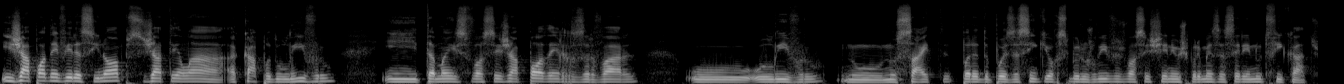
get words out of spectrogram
e já podem ver a sinopse, já tem lá a capa do livro e também se vocês já podem reservar o, o livro no, no site para depois, assim que eu receber os livros, vocês serem os primeiros a serem notificados.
